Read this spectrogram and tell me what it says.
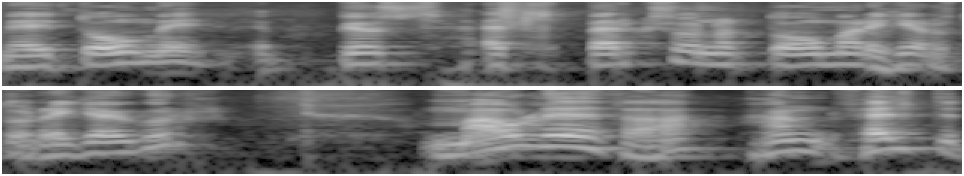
með dómi Björns L. Bergsonar dómar í hérastóð Reykjavíkur. Málið er það, hann feldi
